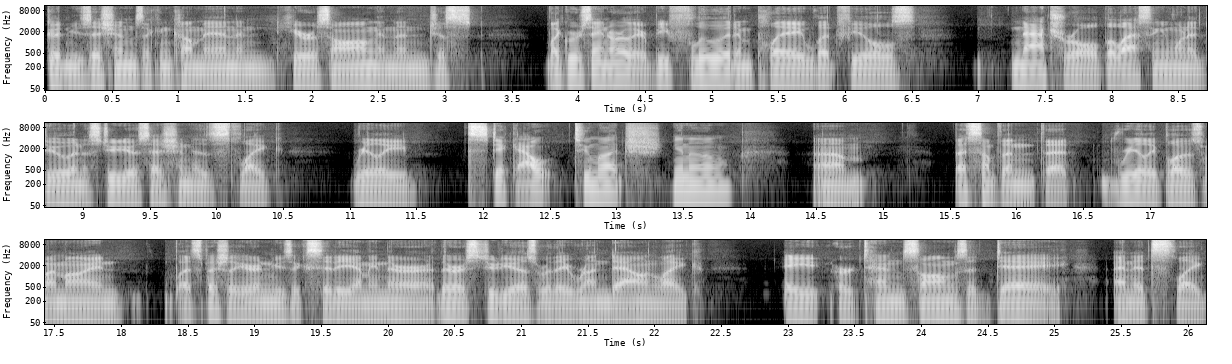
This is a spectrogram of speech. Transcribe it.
good musicians that can come in and hear a song and then just like we were saying earlier be fluid and play what feels natural. The last thing you want to do in a studio session is like really stick out too much you know? Um, that's something that really blows my mind, especially here in Music City. I mean, there are there are studios where they run down like eight or ten songs a day, and it's like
